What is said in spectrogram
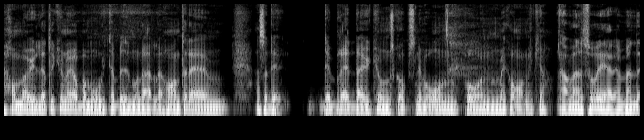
har möjlighet att kunna jobba med olika bilmodeller. Har inte det, alltså det, det breddar ju kunskapsnivån på en mekaniker. Ja men så är det, men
